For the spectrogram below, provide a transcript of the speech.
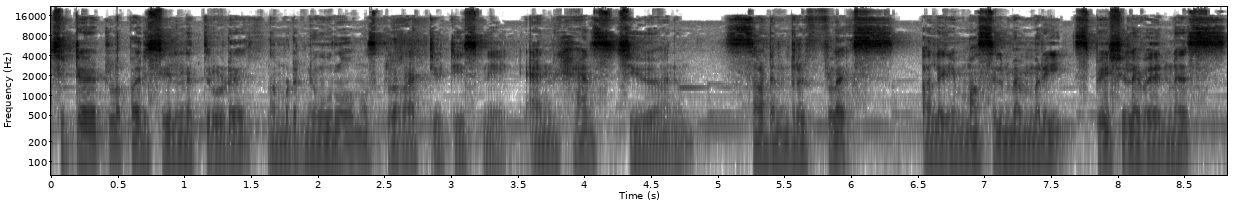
ചിട്ടയായിട്ടുള്ള പരിശീലനത്തിലൂടെ നമ്മുടെ ന്യൂറോ മസ്കുലർ ആക്ടിവിറ്റീസിനെ എൻഹാൻസ് ചെയ്യാനും സഡൻ റിഫ്ലെക്സ് അല്ലെങ്കിൽ muscle memory spatial awareness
